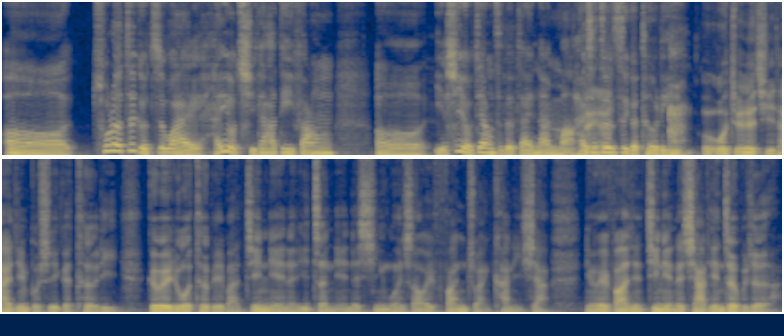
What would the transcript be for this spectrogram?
呃，除了这个之外，还有其他地方？呃，也是有这样子的灾难吗？还是这是一个特例？我我觉得其实它已经不是一个特例。各位如果特别把今年的一整年的新闻稍微翻转看一下，你会发现今年的夏天热不热啊？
